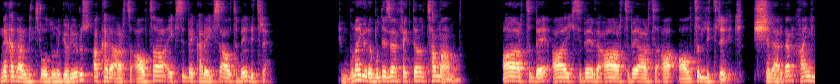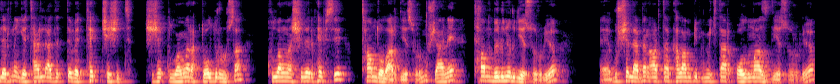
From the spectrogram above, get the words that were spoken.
ne kadar litre olduğunu görüyoruz. A kare artı 6A eksi B kare eksi 6B litre. Şimdi buna göre bu dezenfektanın tamamı A artı B, A eksi B ve A artı B artı A 6 litrelik şişelerden hangilerine yeterli adette ve tek çeşit şişe kullanılarak doldurulursa kullanılan şişelerin hepsi tam dolar diye sorulmuş. Yani tam bölünür diye soruluyor. E, bu şişelerden arta kalan bir miktar olmaz diye soruluyor.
